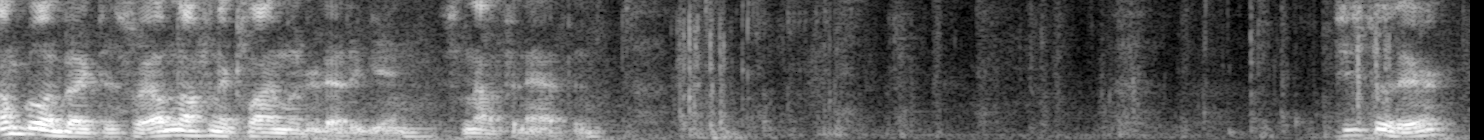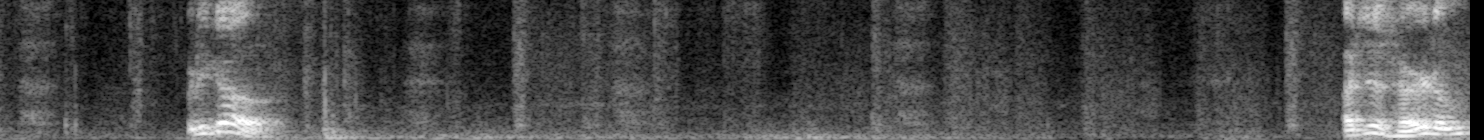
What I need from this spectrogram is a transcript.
I'm going back this way. I'm not gonna climb under that again. It's not gonna happen. Is he still there? Where'd he go? I just heard him.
